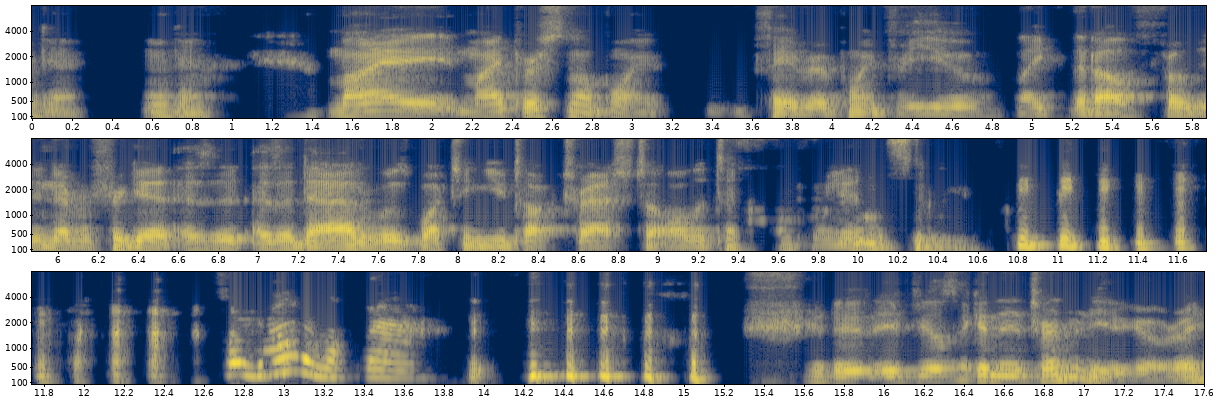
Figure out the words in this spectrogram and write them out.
okay, okay. My my personal point, favorite point for you, like that I'll probably never forget as a as a dad, was watching you talk trash to all the Tennessee fans. Forgot about that. it, it feels like an eternity ago, right?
